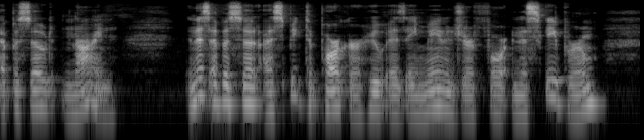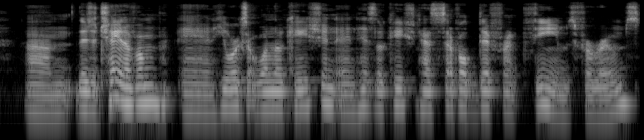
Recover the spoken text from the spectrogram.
Episode 9. In this episode, I speak to Parker, who is a manager for an escape room. Um, there's a chain of them, and he works at one location, and his location has several different themes for rooms.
